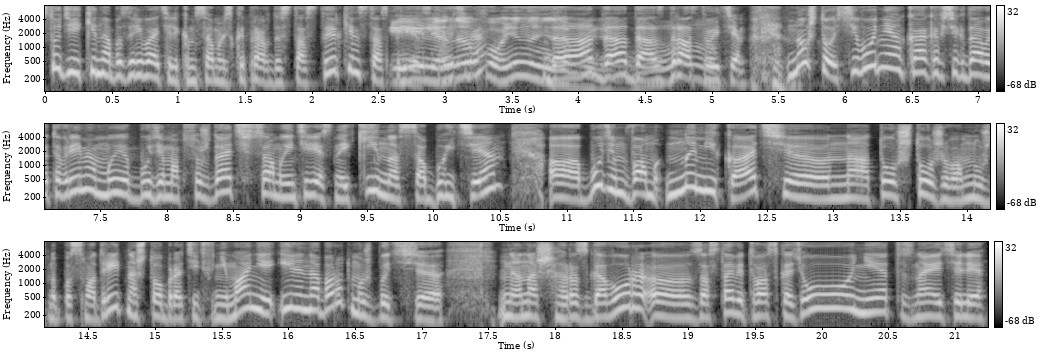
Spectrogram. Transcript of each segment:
студии кинообозреватель «Комсомольской правды» Стас Тыркин. Стас, приветствую Елена Фонина, не Да, забыли. да, да, здравствуйте. Ну что, сегодня, как и всегда в это время, мы будем обсуждать самые интересные кинособытия. А, Будем вам намекать э, на то, что же вам нужно посмотреть, на что обратить внимание. Или наоборот, может быть, э, наш разговор э, заставит вас сказать, о, нет, знаете ли,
